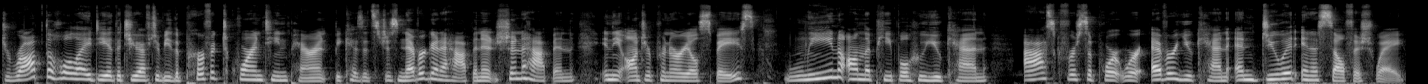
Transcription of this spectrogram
Drop the whole idea that you have to be the perfect quarantine parent because it's just never going to happen. It shouldn't happen in the entrepreneurial space. Lean on the people who you can, ask for support wherever you can, and do it in a selfish way.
